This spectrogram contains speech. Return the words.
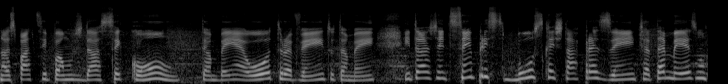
Nós participamos da SECOM, também é outro evento também. Então a gente sempre busca estar presente, até mesmo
